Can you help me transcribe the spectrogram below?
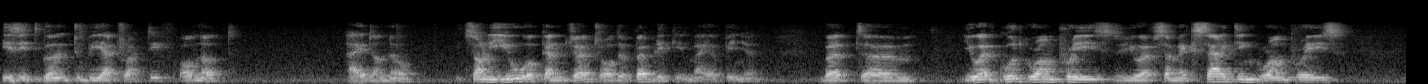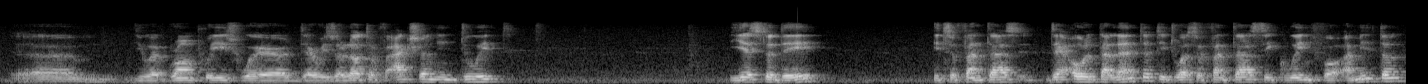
Is it going to be attractive or not? I don't know. It's only you who can judge, or the public, in my opinion. But um, you have good Grand Prix, you have some exciting Grand Prix, um, you have Grand Prix where there is a lot of action into it. Yesterday, it's a fantastic, they're all talented, it was a fantastic win for Hamilton,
